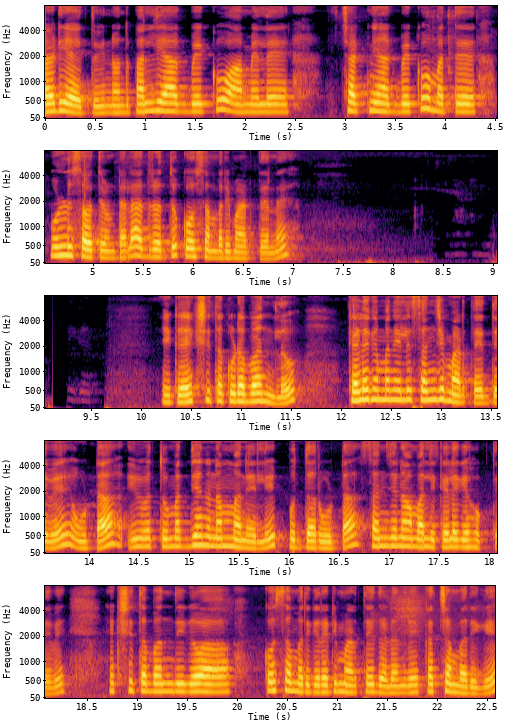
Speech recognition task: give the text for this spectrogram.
ರೆಡಿ ಆಯಿತು. ಇನ್ನೊಂದು ಪಲ್ಯ ಆಗಬೇಕು, ಆಮೇಲೆ ಚಟ್ನಿ ಆಗಬೇಕು, ಮತ್ತು ಮುಳ್ಳು ಸೌತೆ ಉಂಟಲ್ಲ, ಅದರದ್ದು ಕೋಸಂಬರಿ ಮಾಡ್ತೇನೆ. ಈಗ ಯಕ್ಷಿತ ಕೂಡ ಬಂದಳು ಕೆಳಗೆ ಮನೆಯಲ್ಲಿ ಸಂಜೆ ಮಾಡ್ತಾ ಇದ್ದೇವೆ, ಊಟ. ಇವತ್ತು ಮಧ್ಯಾಹ್ನ ನಮ್ಮ ಮನೆಯಲ್ಲಿ ಪುದ್ದರ್ ಊಟ. ಸಂಜೆ ನಾವು ಅಲ್ಲಿ ಕೆಳಗೆ ಹೋಗ್ತೇವೆ. ಯಕ್ಷಿತ ಬಂದೀಗ ಕೋಸಂಬರಿಗೆ ರೆಡಿ ಮಾಡ್ತಾ ಇದ್ದಾಳೆ ಅಂದರೆ ಕಚ್ಚಂಬರಿಗೆ.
